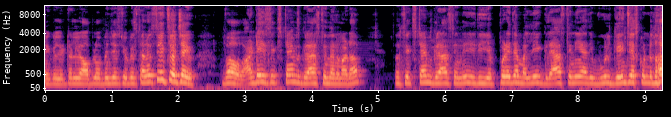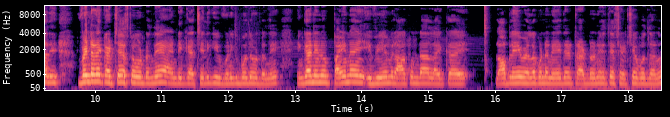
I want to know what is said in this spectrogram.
మీకు లిటరల్ లోపల ఓపెన్ చేసి చూపిస్తాను. సిక్స్ వచ్చాయి. వావ్ అంటే సిక్స్ టైమ్స్ గ్రాస్ తిందనమాట సో సిక్స్ టైమ్స్ గ్రాస్ తింది ఇది ఎప్పుడైతే మళ్ళీ గ్రాస్ తిని అది వూల్ గెయిన్ చేసుకుంటుందో అది వెంటనే కట్ చేస్తూ ఉంటుంది అండ్ ఇంకా చెలికి వణికిపోతూ ఉంటుంది. ఇంకా నేను పైన ఇవి ఏమి రాకుండా లైక్ లోపల ఏమి వెళ్ళకుండా నేనైతే ట్రాడ్డోని అయితే సెట్ చేయబోతున్నాను.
